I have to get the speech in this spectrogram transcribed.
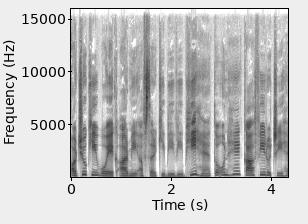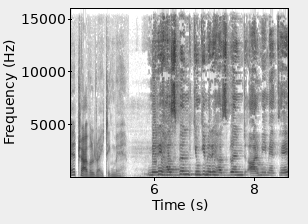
और चूँकि वो एक आर्मी अफसर की बीवी भी हैं तो उन्हें काफ़ी रुचि है ट्रैवल राइटिंग में। मेरे हस्बैंड क्योंकि मेरे हस्बैंड आर्मी में थे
